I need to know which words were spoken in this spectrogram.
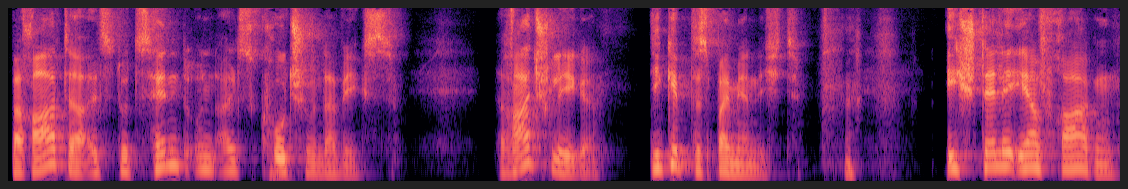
Berater, als Dozent und als Coach unterwegs. Ratschläge Die gibt es bei mir nicht. Ich stelle eher Fragen,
